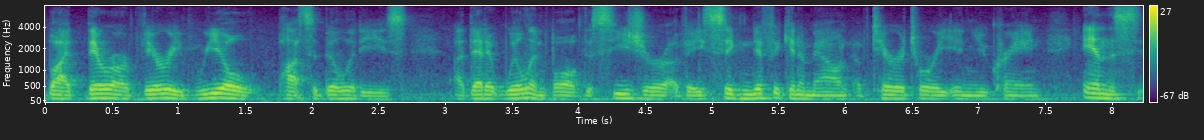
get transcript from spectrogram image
but there are very real possibilities that it will involve the seizure of a significant amount of territory in Ukraine and the,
